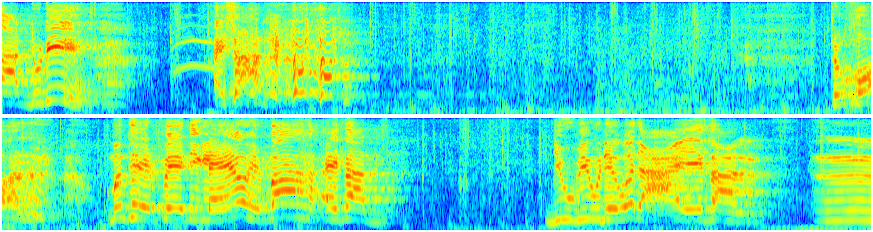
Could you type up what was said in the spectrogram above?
สัตว์ดูดิไอ้สัตว์ ทุกคนมันเทรดเฟสอีกแล้วเห็นปะไอ้สัตว์ ยูวิวเนเวอร์ไดไอสัตว์อืม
